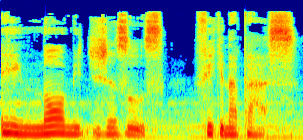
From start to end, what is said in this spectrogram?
em nome de Jesus. Fique na paz.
